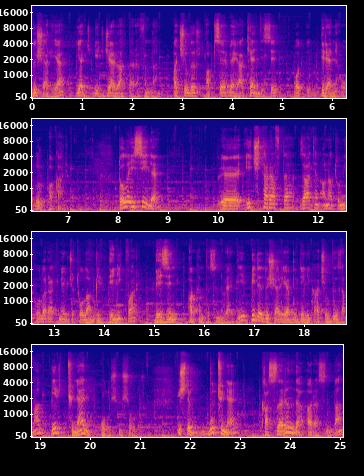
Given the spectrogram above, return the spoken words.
dışarıya ya bir cerrah tarafından açılır apse veya kendisi o direne olur akar. Dolayısıyla e, iç tarafta zaten anatomik olarak mevcut olan bir delik var bezin akıntısını verdiği bir de dışarıya bu delik açıldığı zaman bir tünel oluşmuş olur. İşte bu tünel kasların da arasından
